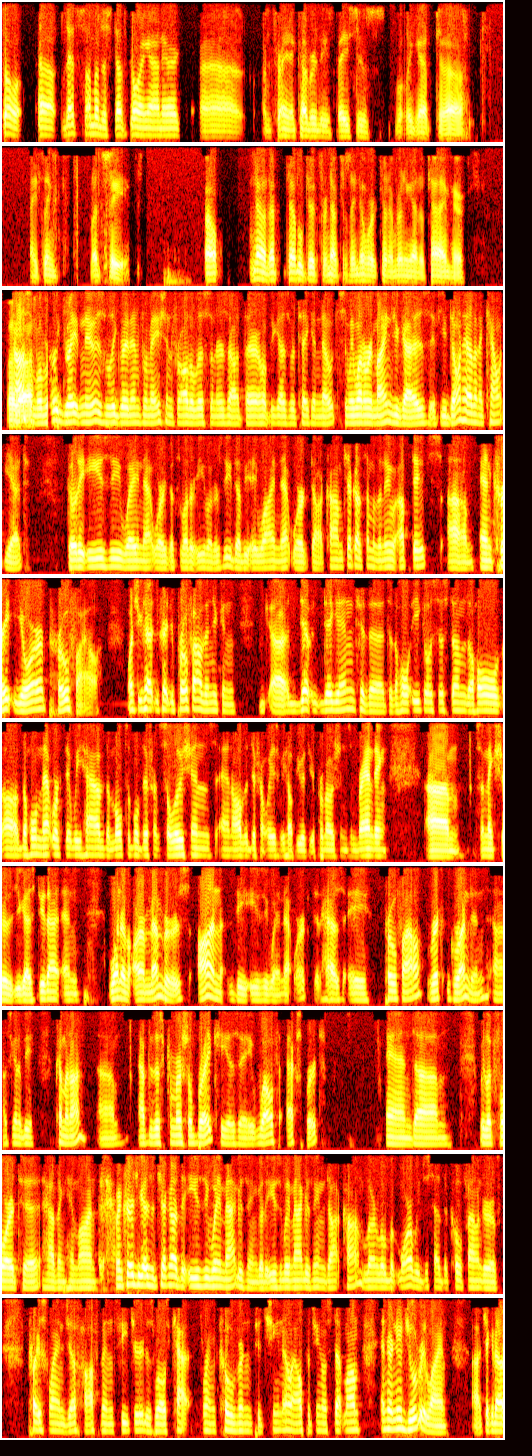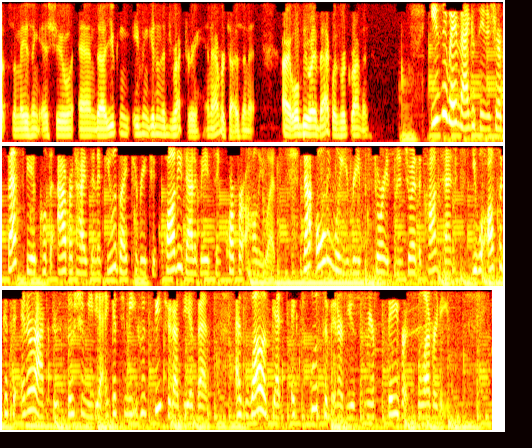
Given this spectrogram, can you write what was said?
So uh, that's some of the stuff going on, Eric. Uh, I'm trying to cover these bases. What we got, uh, I think, let's see. Well, no, that that'll do it for now because I know we're kind of running out of time here. But, awesome. Uh, well, really great news, really great information for all the listeners out there. I hope you guys were taking notes. And we want to remind you guys, if you don't have an account yet, go to Easy Way Network. That's letter E, letter Z, W-A-Y Network.com. Check out some of the new updates um, and create your profile. Once you create your profile, then you can uh, dig into the to the whole ecosystem, the whole uh, the whole network that we have, the multiple different solutions, and all the different ways we help you with your promotions and branding. Um, so make sure that you guys do that. And one of our members on the Easy Way Network that has a profile, Rick Grunden, uh, is going to be coming on um, after this commercial break. He is a wealth expert, and um, we look forward to having him on. We encourage you guys to check out the Easy Way magazine. Go to easywaymagazine.com, learn a little bit more. We just had the co-founder of Priceline, Jeff Hoffman, featured, as well as Catherine Kovin Pacino, Al Pacino's stepmom, and her new jewelry line. Uh, check it out. It's an amazing issue, and uh, you can even get in the directory and advertise in it. All right, we'll be right back with Rick Grunden. EasyWay Magazine is your best vehicle to advertise in if you would like to reach a quality database in corporate Hollywood. Not only will you read the stories and enjoy the content, you will also get to interact through social media and get to meet who's featured at the event, as well as get exclusive interviews from your favorite celebrities.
